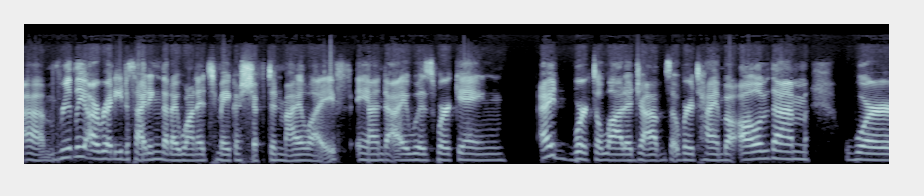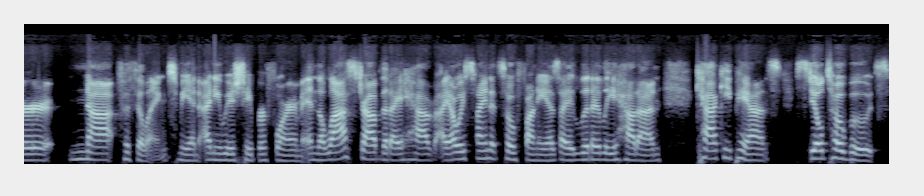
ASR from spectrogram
um, really already deciding that I wanted to make a shift in my life. And I was working I worked a lot of jobs over time, but all of them were not fulfilling to me in any way, shape, or form. And the last job that I have, I always find it so funny as I literally had on khaki pants, steel toe boots,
